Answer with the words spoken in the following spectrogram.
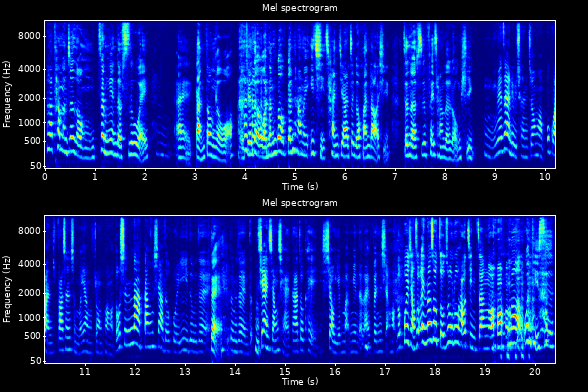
那他们这种正面的思维，嗯，哎，感动了我。我觉得我能够跟他们一起参加这个环岛行，真的是非常的荣幸。嗯，因为在旅程中哦，不管发生什么样的状况哦，都是那当下的回忆，对不对？对，对不对？你现在想起来，大家都可以笑颜满面的来分享哈，都不会想说，哎，那时候走错路，好紧张哦。那问题是。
